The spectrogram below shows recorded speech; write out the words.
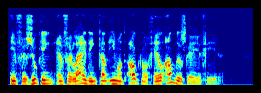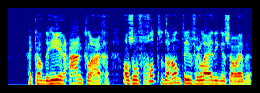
In verzoeking en verleiding kan iemand ook nog heel anders reageren. Hij kan de Heere aanklagen alsof God de hand in verleidingen zou hebben.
